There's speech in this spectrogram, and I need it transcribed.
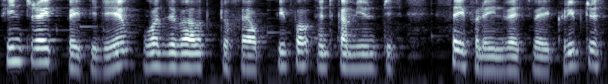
FinTrade PayPDM was developed to help people and communities safely invest their cryptos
